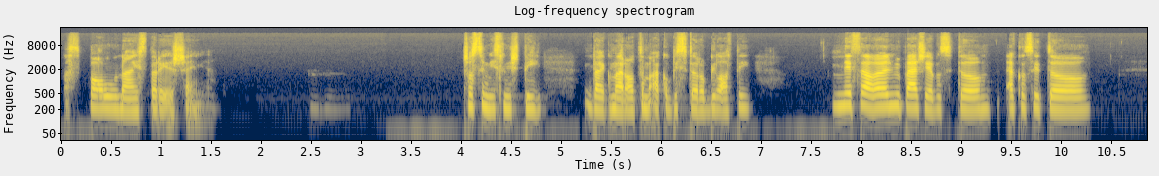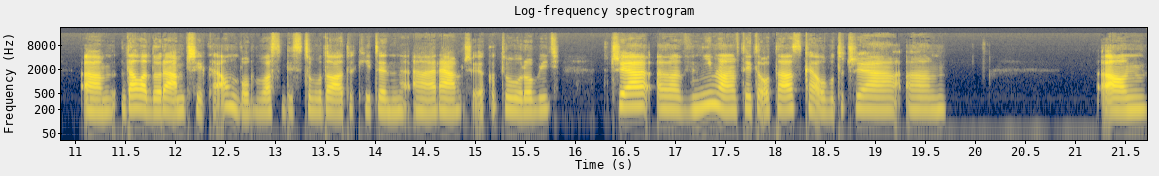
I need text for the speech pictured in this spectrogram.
a spolu nájsť to riešenie. Čo si myslíš ty, Dagmar, o tom, ako by si to robila ty? Mne sa veľmi páči, ako si to, ako si to um, dala do rámčika, alebo vlastne ty si tomu dala taký ten uh, rámček, ako to urobiť čo ja uh, vnímam v tejto otázke, alebo to, čo ja... Um, um,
